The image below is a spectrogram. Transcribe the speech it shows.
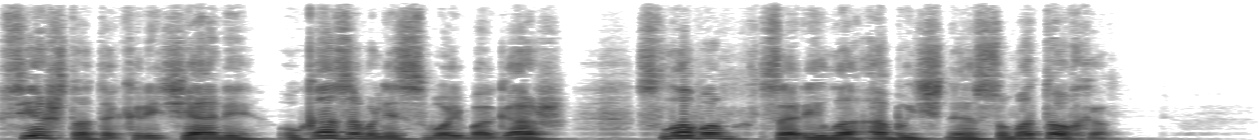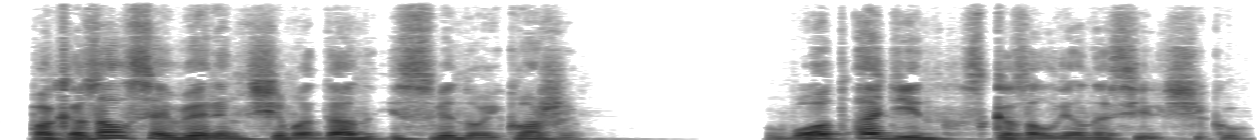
Все что-то кричали, указывали свой багаж, словом, царила обычная суматоха. Показался верен чемодан из свиной кожи. «Вот один», — сказал я носильщику.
